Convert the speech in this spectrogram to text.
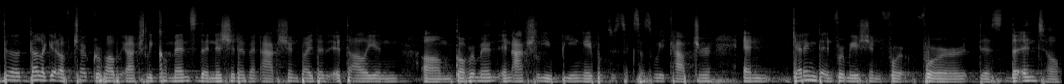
the delegate of Czech Republic actually commends the initiative and action by the Italian um, government in actually being able to successfully capture and getting the information for, for this, the intel.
